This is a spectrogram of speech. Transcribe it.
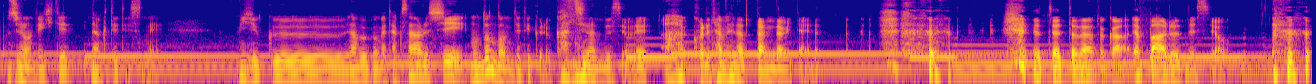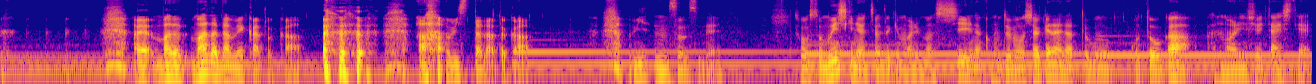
もちろんできてなくてですね。未熟な部分がたくさんあるしもうどんどん出てくる感じなんですよね。ああこれダメだったんだみたいな。やっちゃったなとかやっぱあるんですよ。あまだまだダメかとか。ああミスったなとか。うんそうですね。そうそう無意識にやっちゃう時もありますしなんか本当に申し訳ないなと思うことがあの周りの人に対して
